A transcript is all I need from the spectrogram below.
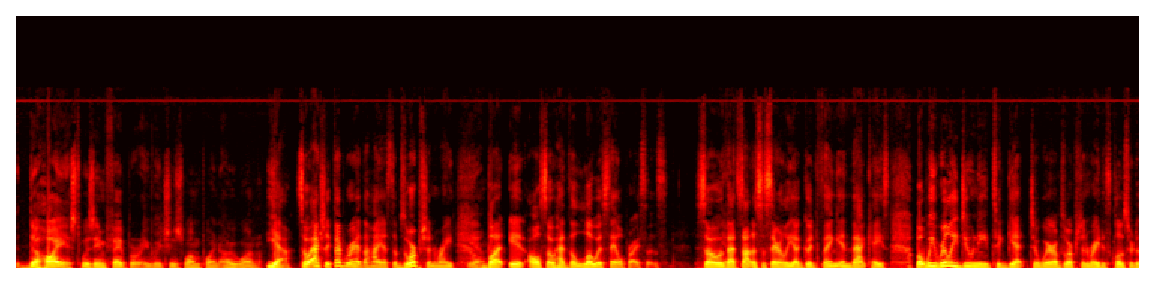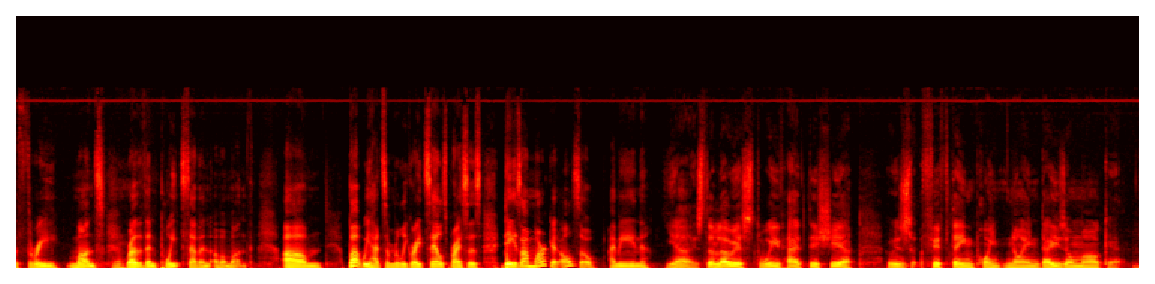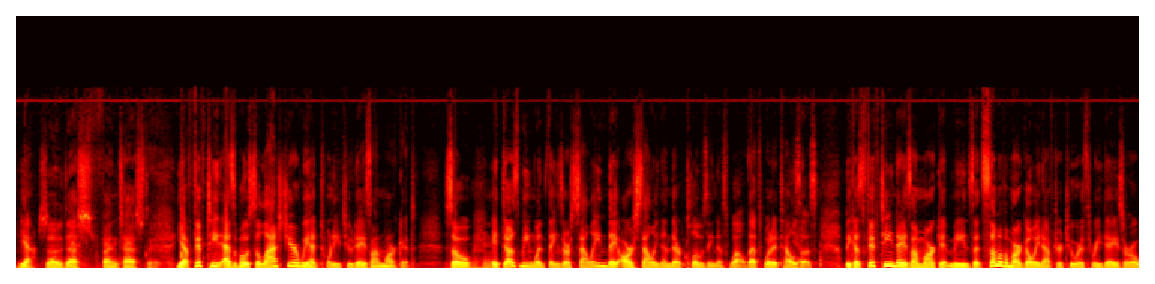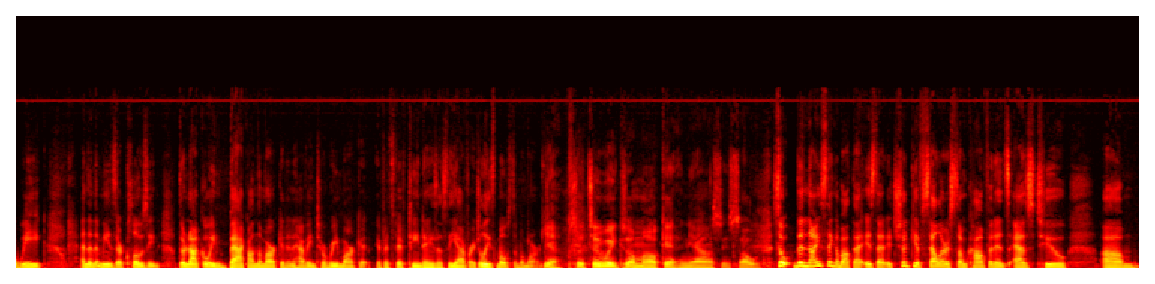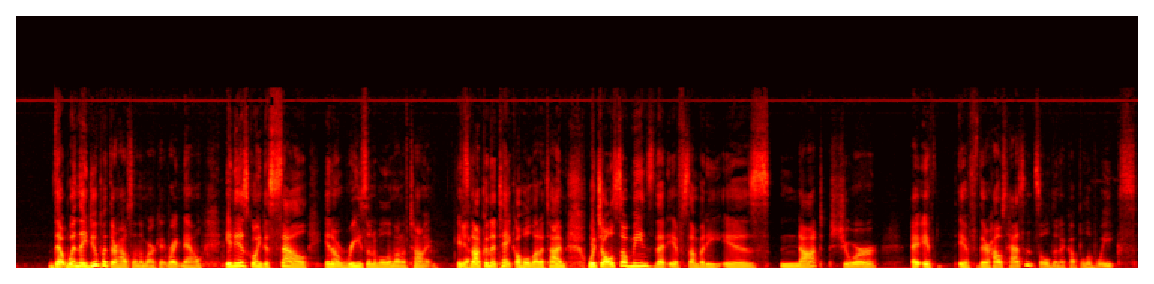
the highest was in February, which was 1.01. Yeah. So actually, February had the highest absorption rate, Yeah. but it also had the lowest sale prices. So Yeah. that's not necessarily a good thing in that case. But we really do need to get to where absorption rate is closer to three months Mm-hmm. rather than 0.7 of a month. Um, but we had some really great sales prices. Days on market also. I mean, Yeah, it's the lowest we've had this year. It was 15.9 days on market. yeah. So that's fantastic. Yeah, 15 as opposed to last year we had 22 days on market. So Mm-hmm. it does mean when things are selling, they are selling and they're closing as well. That's what it tells Yeah. us. Because 15 days on market means that some of them are going after 2 or 3 days or a week and then it means they're closing. They're not going back on the market and having to remarket if it's 15 days as the average. At least most of them aren't. Yeah, so two weeks on market and your house is sold. So the nice thing about that is that it should give sellers some confidence as to um, that when they do put their house on the market right now, it is going to sell in a reasonable amount of time. It's Yeah. not going to take a whole lot of time, which also means that if somebody is not sure if if their house hasn't sold in a couple of weeks,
